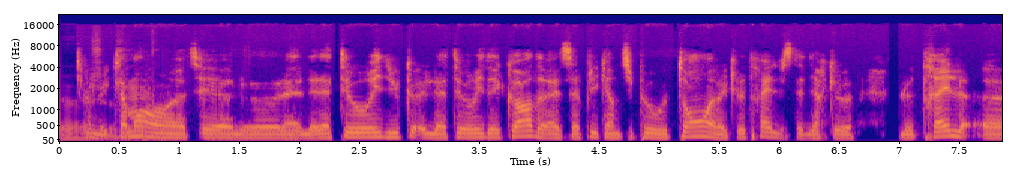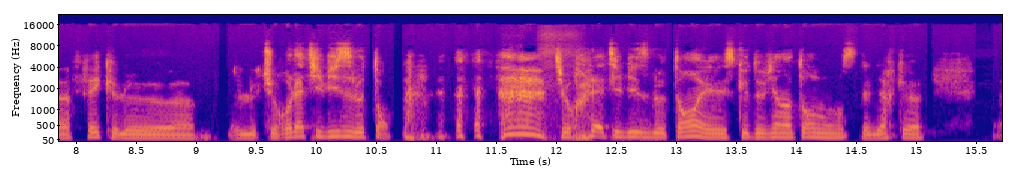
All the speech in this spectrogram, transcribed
Ah, mais clairement, euh, le, la, la, théorie du, la théorie des cordes, elle s'applique un petit peu au temps avec le trail, c'est-à-dire que le trail euh, fait que le, le, tu relativises le temps, tu relativises le temps et ce que devient un temps long, c'est-à-dire que euh,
